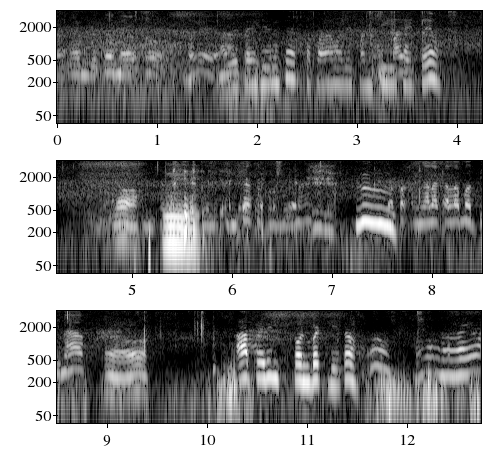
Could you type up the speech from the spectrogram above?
Ay, ang buto, meron. Okay, ah, Mali tayo sino sir. Sa pamali pansisay tayo. Hmm. lisensya sa problema. Dapat ang alak alamat, Pinas. Oo. Ah, pwedeng convert dito. Oo. Oo, nakaya.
